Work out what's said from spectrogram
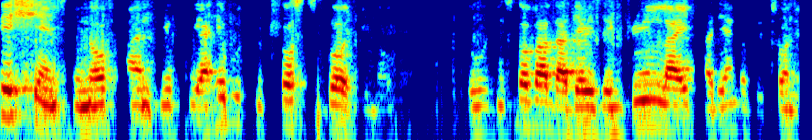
patient enough and if we are able to trust God enough, we will discover that there is a green light at the end of the tunnel.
